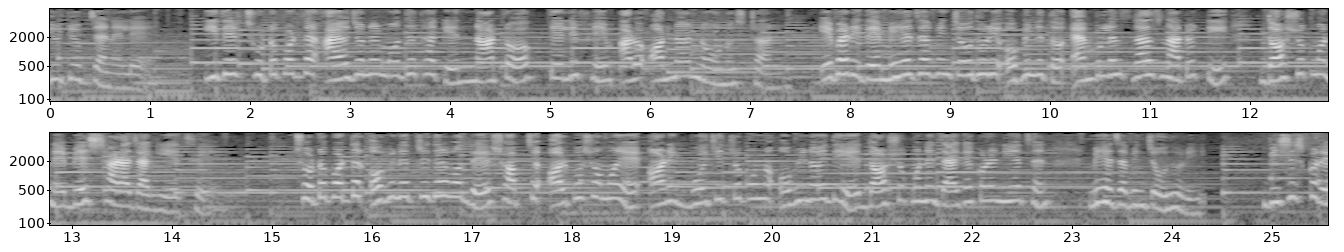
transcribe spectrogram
ইউটিউব চ্যানেলে। ঈদের ছোট পর্দার আয়োজনের মধ্যে থাকে নাটক, টেলিফিল্ম আরও অন্যান্য অনুষ্ঠান। এবার ঈদে মেহেজাবিন চৌধুরী অভিনীত অ্যাম্বুলেন্স গার্লস নাটকটি দর্শক মনে বেশ সাড়া জাগিয়েছে। ছোট পর্দার অভিনেত্রীদের মধ্যে সবচেয়ে অল্প সময়ে অনেক বৈচিত্র্যপূর্ণ অভিনয় দিয়ে দর্শক মনে জায়গা করে নিয়েছেন মেহেজাবিন চৌধুরী। বিশেষ করে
